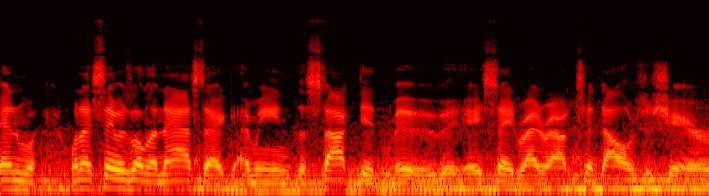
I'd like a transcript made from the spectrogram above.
and when I say it was on the NASDAQ, I mean, the stock didn't move. It, it stayed right around $10 a share.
